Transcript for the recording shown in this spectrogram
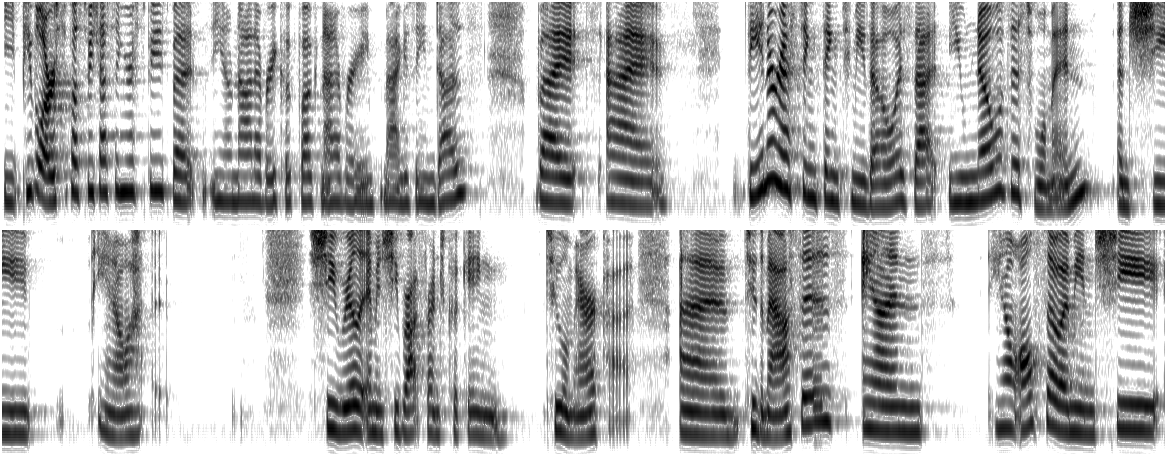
people are supposed to be testing recipes, but you know not every cookbook, not every magazine does. But uh, the interesting thing to me though is that you know of this woman, and she, you know, she really, I mean, she brought French cooking to America, um, to the masses. And, you know, also, I mean, she,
